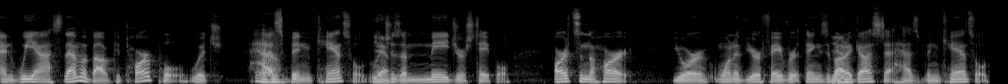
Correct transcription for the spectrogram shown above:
And we asked them about Guitar Pull, which has been canceled, which Yeah. is a major staple. Arts in the Heart, your one of your favorite things about Yeah. Augusta, has been canceled.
